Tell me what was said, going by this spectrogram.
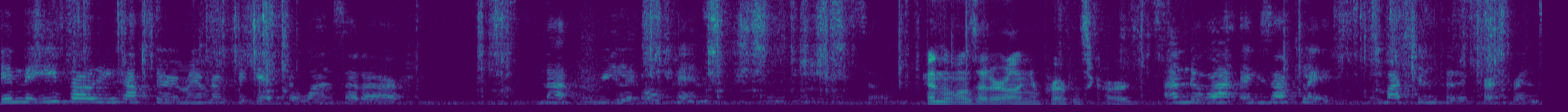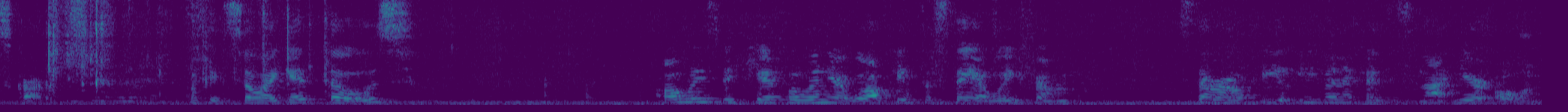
In the eval, you have to remember to get the ones that are not really open. So, And the ones that are on your preference card. and the one, exactly, matching to the preference card. Okay, so I get those. Always be careful when you're walking to stay away from sterile field, even if it's not your own.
